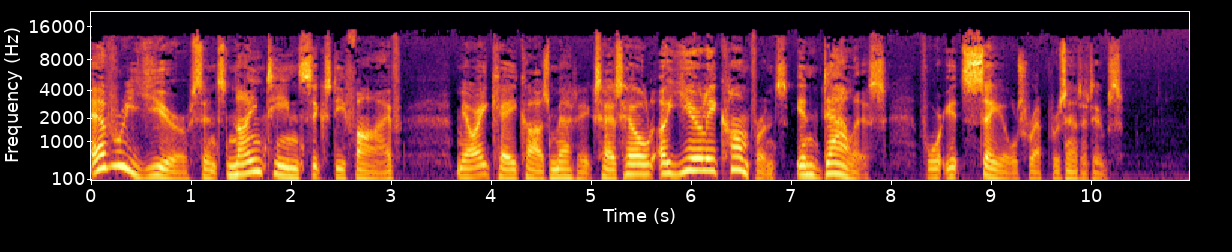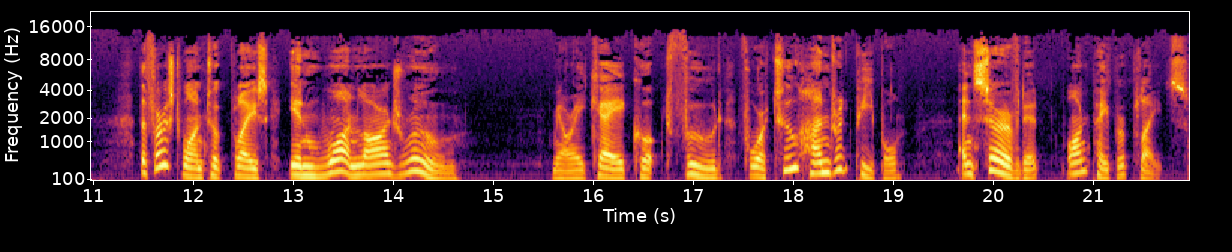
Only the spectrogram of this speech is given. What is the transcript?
Every year since 1965, Mary Kay Cosmetics has held a yearly conference in Dallas for its sales representatives. The first one took place in one large room. Mary Kay cooked food for 200 people and served it on paper plates.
